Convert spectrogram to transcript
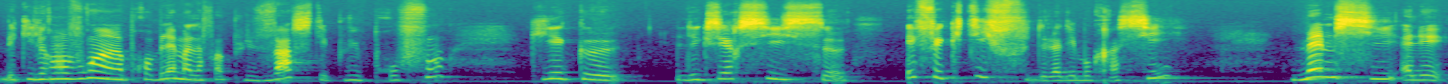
mais qu'il renvoie à un problème à la fois plus vaste et plus profond, qui est que l'exercice effectif de la démocratie, même si elle est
